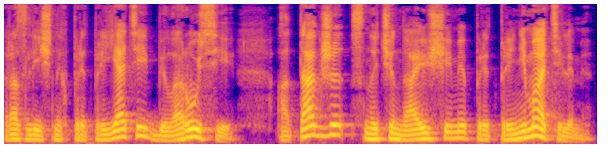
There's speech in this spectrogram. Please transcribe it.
различных предприятий Белоруссии, а также с начинающими предпринимателями.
